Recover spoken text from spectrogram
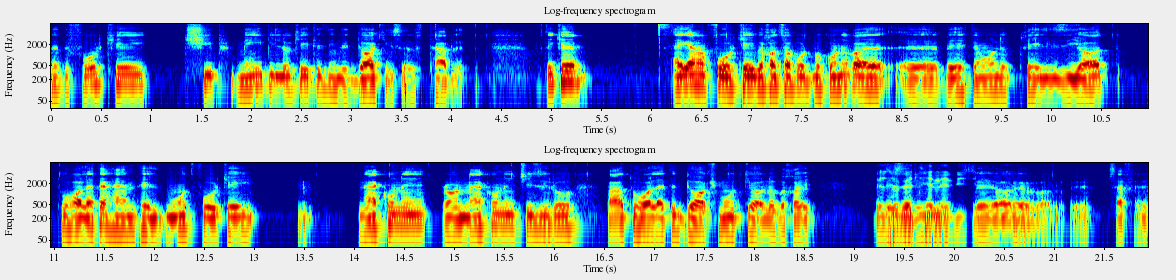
that the 4K chip may be located in the dock instead of tablet. گفته که اگر هم 4K بخواد ساپورت بکنه به احتمال خیلی زیاد تو حالت هندهلد مود 4K نکنه ران نکنه چیزی رو فقط تو حالت داک مود که حالا بخوای بذاری تلویزیون. به آره به صفحه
